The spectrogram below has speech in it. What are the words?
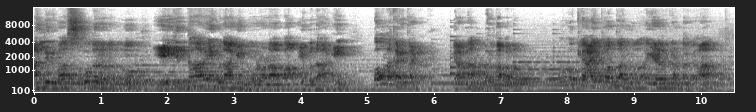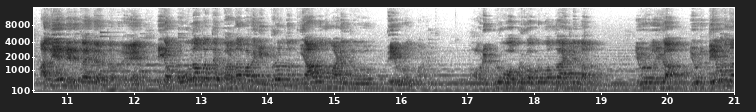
ಅಲ್ಲಿರುವ ಸಹೋದರರನ್ನು ಹೇಗಿದ್ದಾರೆ ಎಂಬುದಾಗಿ ನೋಡೋಣ ಬಾ ಎಂಬುದಾಗಿ ಪೌಲ ಕರೀತಾ ಇದ್ದಾರೆ ಯಾರನ್ನ? ಓಕೆ, ಆಯ್ತು ಅಂತ ಹೇಳ್ಕೊಂಡಾಗ ಅಲ್ಲಿ ಏನ್ ನಡೀತಾ ಇದೆ ಅಂತಂದ್ರೆ, ಈಗ ಪೌಲ ಮತ್ತೆ ಬರ್ನಬರ ಇಬ್ಬರನ್ನ ಯಾರನ್ನು ಮಾಡಿದ್ರು? ದೇವರನ್ನು ಮಾಡಿದ್ರು. ಅವರಿಬ್ರು ಒಬ್ರಿಗೊಬ್ರು ಒಂದಾಗ್ಲಿಲ್ಲ. ಇವರು ಈಗ ಇವರು ದೇವರನ್ನ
